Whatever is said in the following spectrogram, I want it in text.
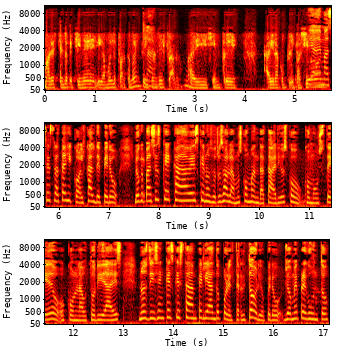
más extenso que tiene, digamos, el departamento. Entonces, claro, ahí siempre hay una complicación. Y además estratégico, alcalde, pero lo que pasa es que cada vez que nosotros hablamos con mandatarios como usted o, con las autoridades, nos dicen que es que están peleando por el territorio, pero yo me pregunto,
